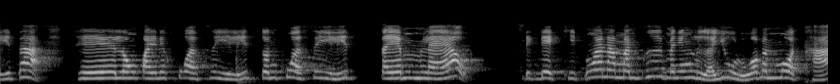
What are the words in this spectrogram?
ลิตรอะเทลงไปในขวดสี่ลิตร จนขวดสี่ลิตร เต็มแล้ว เด็กๆคิดว่าน้ำมันพืชมันยังเหลืออยู่หรือว่ามันหมดคะ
